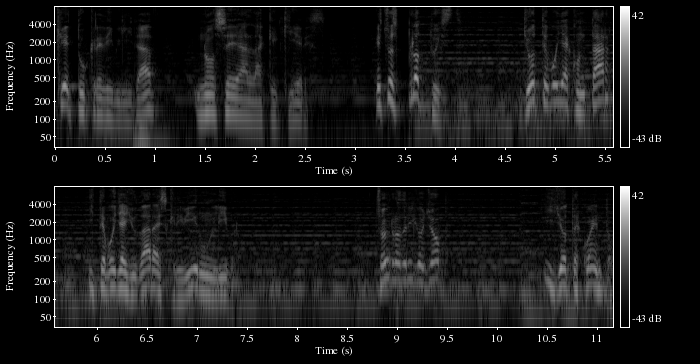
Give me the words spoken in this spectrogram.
que tu credibilidad no sea la que quieres. Esto es plot twist. Yo te voy a contar y te voy a ayudar a escribir un libro. Soy Rodrigo Job y yo te cuento.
